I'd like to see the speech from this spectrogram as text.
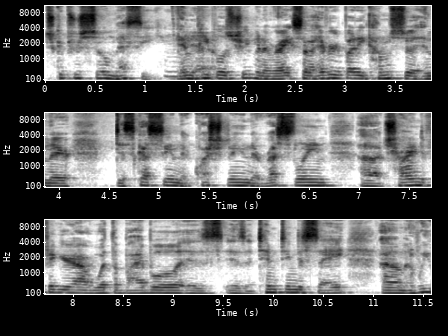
Scripture's so messy in Yeah. people's treatment of it, right. So everybody comes to it and they're discussing, they're questioning, they're wrestling, uh, trying to figure out what the Bible is is attempting to say. Um, and we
